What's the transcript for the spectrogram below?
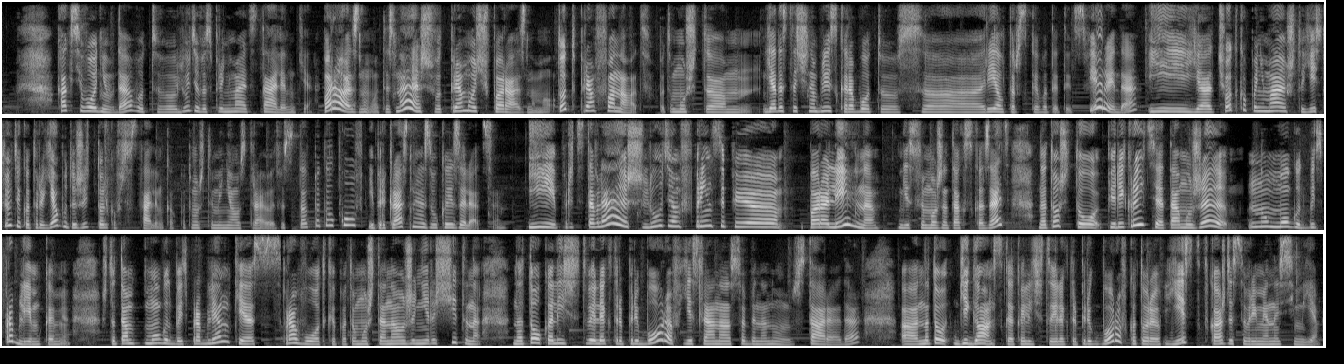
Как сегодня, да, вот э, люди воспринимают сталинки? По-разному, ты знаешь, вот прям очень по-разному. Тот прям фанат, потому что я достаточно близко работаю с э, риэлторской вот этой сферой, да, и я четко понимаю, что есть люди, которые я буду жить только в сталинках, потому что меня устраивает высота потолков и прекрасная звукоизоляция. И представляешь, людям, в принципе, параллельно если можно так сказать, на то, что перекрытия там уже ну, могут быть с проблемками, что там могут быть проблемки с проводкой, потому что она уже не рассчитана на то количество электроприборов, если она особенно ну, старая, да, а, на то гигантское количество электроприборов, которые есть в каждой современной семье.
